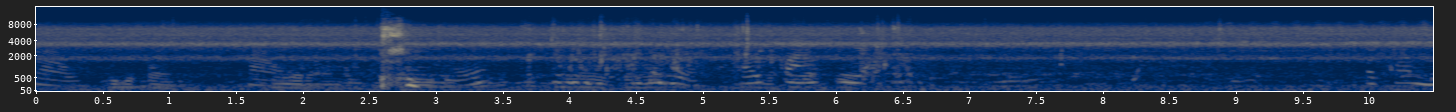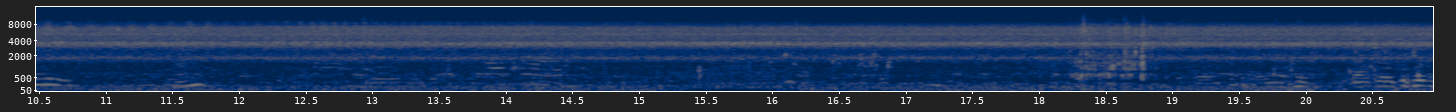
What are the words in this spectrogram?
Oh, how? How? meio. Hum? Thank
